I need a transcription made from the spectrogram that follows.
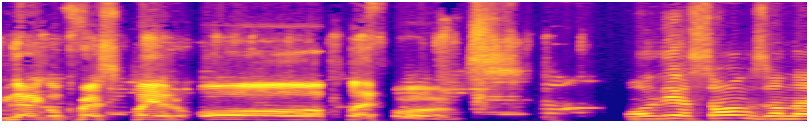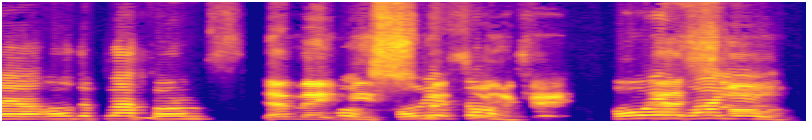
You got to go press play on all platforms. All their songs on uh, all the platforms. That made Oh, me all your sweat. Songs. K. O That L Y A. song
